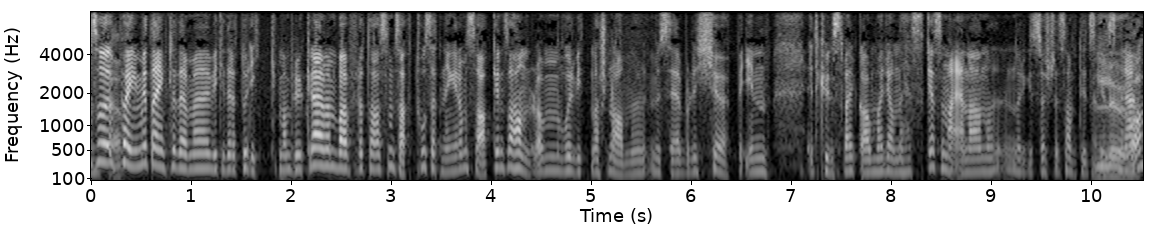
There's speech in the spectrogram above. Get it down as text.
altså Ja. Poenget mitt er egentlig det med hvilken retorikk man bruker her. Men bare for å ta som sagt to setninger om saken, så handler det om hvorvidt Nasjonalmuseet burde kjøpe inn et kunstverk av Marianne Heske, som er en av Norges største samtidskunstnere. løva?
